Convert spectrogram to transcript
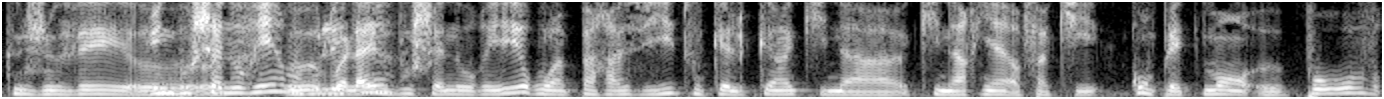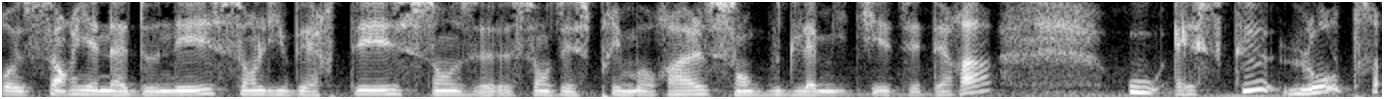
que je vais une bouche à nourrir, vous voulez voilà, une bouche à nourrir, ou un parasite, ou quelqu'un qui n'a qui n'a rien, enfin qui est complètement pauvre, sans rien à donner, sans liberté, sans sans esprit moral, sans goût de l'amitié, etc. Ou est-ce que l'autre,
